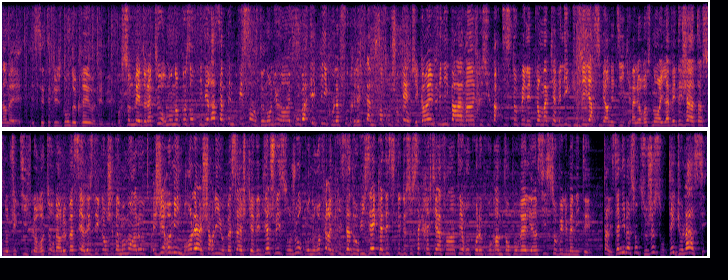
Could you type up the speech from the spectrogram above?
non mais c'était du second degré au début. Au sommet de la tour, mon opposante libéra sa pleine puissance, donnant lieu à un combat épique où la foudre et les flammes s'entrechoquaient. J'ai quand même fini par la vaincre et suis parti stopper les plans machiavéliques du vieillard cybernétique. Malheureusement, il avait déjà atteint son objectif. Le retour vers le passé allait se déclencher d'un moment à l'autre. Et j'ai remis une branlée à Charlie au passage qui avait bien choisi son jour pour nous refaire une crise d'ado. Puis Zek a décidé de se sacrifier afin d'interrompre le programme temporel et ainsi sauver l'humanité. Putain, les animations de ce jeu sont dégueulasses, c'est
